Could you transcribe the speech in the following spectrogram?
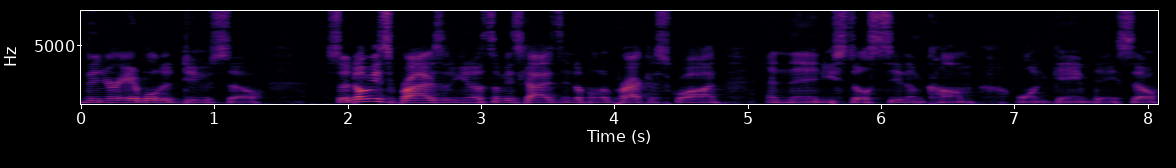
then you're able to do so. So don't be surprised if you know some of these guys end up on the practice squad and then you still see them come on game day. So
